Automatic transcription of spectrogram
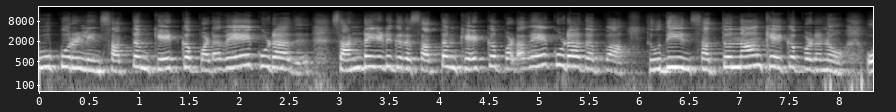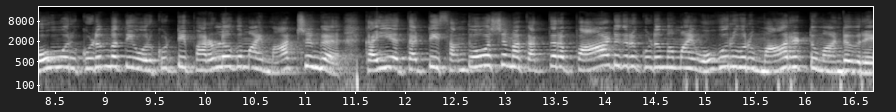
கூக்குரலின் சத்தம் கேட்கப்படவே கூடாது. சண்டையிடுகிற சத்தம் கேட்கப்படவே கூடாதப்பா. துதியின் சத்தம் தான் கேட்கப்படணும். ஒவ்வொரு குடும்பத்தையும் ஒரு குட்டி பரலோகமாய் மாற்றுங்க. கையை தட்டி சந்தோஷமா கர்த்தரை பாடுகிற குடும்பமாய் ஒவ்வொருவரும் மாறட்டும் ஆண்டவரே.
